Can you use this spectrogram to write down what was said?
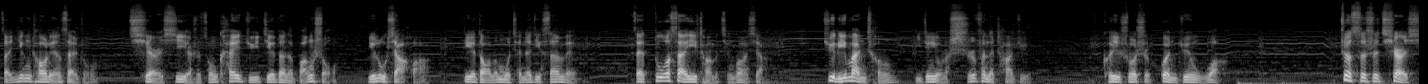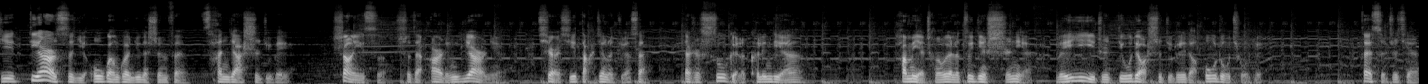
在英超联赛中，切尔西也是从开局阶段的榜首一路下滑，跌到了目前的第三位。在多赛一场的情况下，距离曼城已经有了十分的差距，可以说是冠军无望。这次是切尔西第二次以欧冠冠军的身份参加世俱杯，上一次是在2012年，切尔西打进了决赛，但是输给了克林蒂安。他们也成为了最近十年唯一一支丢掉世俱杯的欧洲球队。在此之前，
